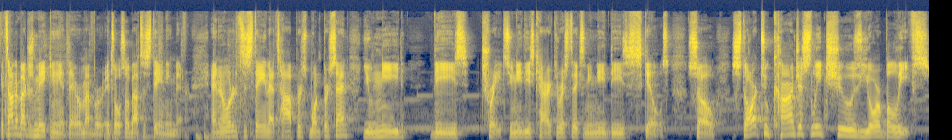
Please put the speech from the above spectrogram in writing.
It's not about just making it there, remember, it's also about sustaining there. And in order to sustain that top 1%, you need these traits, you need these characteristics, and you need these skills. So start to consciously choose your beliefs.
